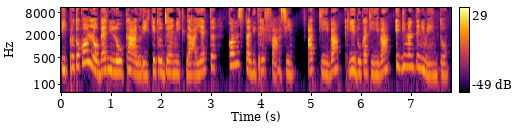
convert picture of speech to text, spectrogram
Il protocollo Very Low Calorie Ketogenic Diet consta di tre fasi attiva, rieducativa e di mantenimento.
